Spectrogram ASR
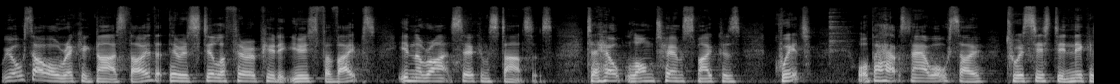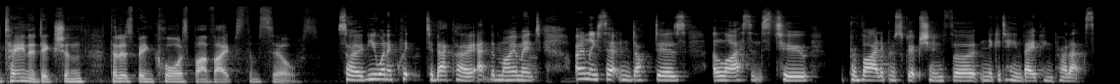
We also all recognise, though, that there is still a therapeutic use for vapes in the right circumstances to help long term smokers quit, or perhaps now also to assist in nicotine addiction that has been caused by vapes themselves. So, if you want to quit tobacco at the moment, only certain doctors are licensed to provide a prescription for nicotine vaping products.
